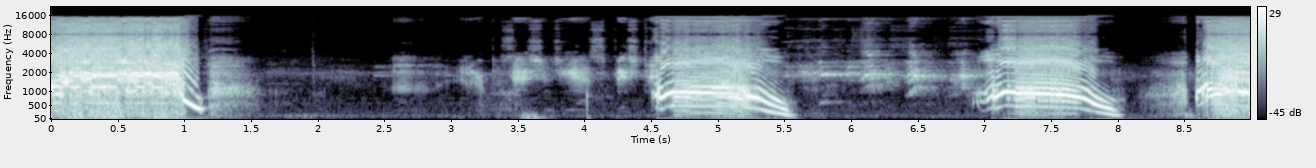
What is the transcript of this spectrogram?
Oh! oh! Oh! Oh! Oh!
